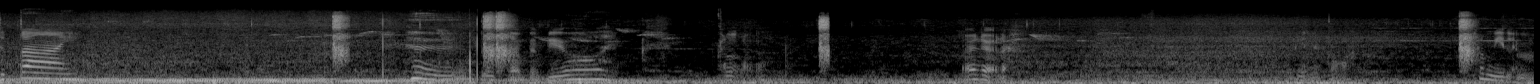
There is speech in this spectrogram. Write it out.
จะตายเฮ้ยดูต่อแบบนี้โอ้ยขนม เอ้ยเดี๋ยวนะเปลี่ยนอะไรก่อน ก็มีอะไรมา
